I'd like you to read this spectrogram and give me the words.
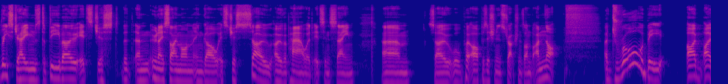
Reece James, Debo. It's just the, and Unai Simon in goal. It's just so overpowered. It's insane. Um, so we'll put our position instructions on, but I'm not. A draw would be. I, I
